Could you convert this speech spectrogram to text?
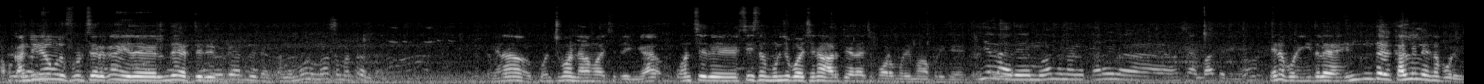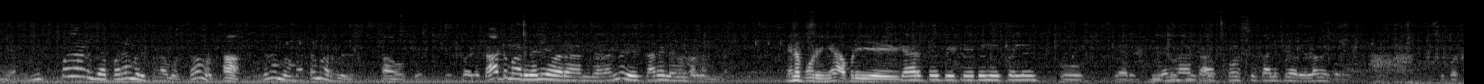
அப்போ கண்டினியூவா உங்களுக்கு ஃப்ரூட்ஸ் இருக்கும் இதுல இருந்து எடுத்துட்டு இருந்துட்டே இருந்துட்டு இருக்கும். அந்த மூணு மாதம் மட்டும் இருக்கும் ஏன்னா கொஞ்சமா நிலமா வச்சிருக்கீங்க ஒன்ஸ் இது சீசன் முடிஞ்சு போச்சுன்னா அடுத்து ஏதாச்சும் போட முடியுமா அப்படி கேட்குறேன் இல்லை அது முதல்ல நாங்கள் தரையில் விவசாயம் பார்த்துருக்கோம் என்ன போடுவீங்க? இதுல இந்த கல்லுல என்ன போடுவீங்க? இப்போ தான் இந்த பராமரிப்புலாம் மட்டும். ஆ. இதெல்லாம் மட்டமாக இருந்தது ஆ ஓகே. இப்போ காட்டு மாடு வெளியே வர அந்த வந்து தரையில் எதுவும் பண்ண முடியல. என்ன போடுவீங்க? அப்படி கேரட்டு பீட்ரூட்டு நூக்கல் ஓ கேரட் எல்லா கா- கோஸு காலிஃப்ளவர் எல்லாமே போடுவோம். சூப்பர்.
